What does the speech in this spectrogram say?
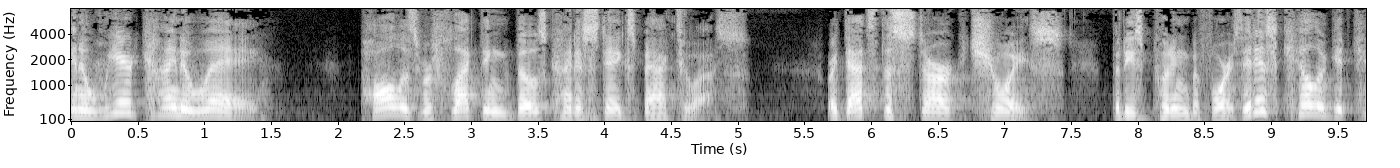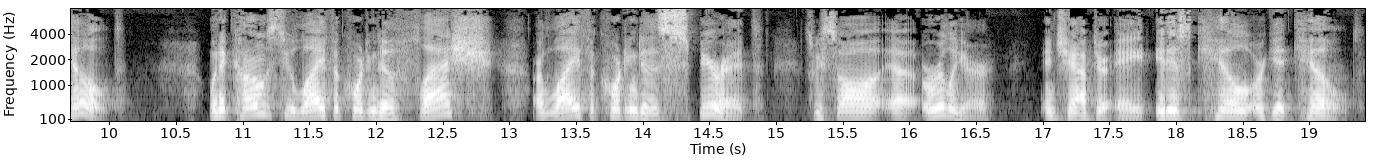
In a weird kind of way, Paul is reflecting those kind of stakes back to us. Right? That's the stark choice that he's putting before us. It is kill or get killed. When it comes to life according to the flesh or life according to the spirit, as we saw uh, earlier in chapter 8, it is kill or get killed.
